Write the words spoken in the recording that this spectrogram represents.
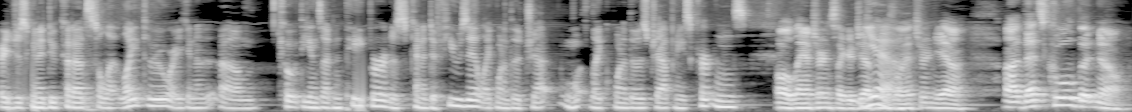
Are you just going to do cutouts to let light through? Or are you going to um, coat the inside in paper, just kind of diffuse it like one of the ja- like one of those Japanese curtains? Oh, lanterns, like a Japanese Yeah. lantern. Yeah, uh, that's cool, but no.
